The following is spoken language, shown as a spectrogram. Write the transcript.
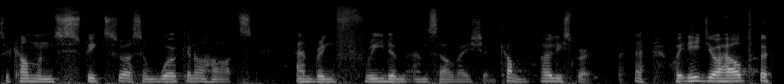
to come and speak to us and work in our hearts and bring freedom and salvation. Come, Holy Spirit. we need your help.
